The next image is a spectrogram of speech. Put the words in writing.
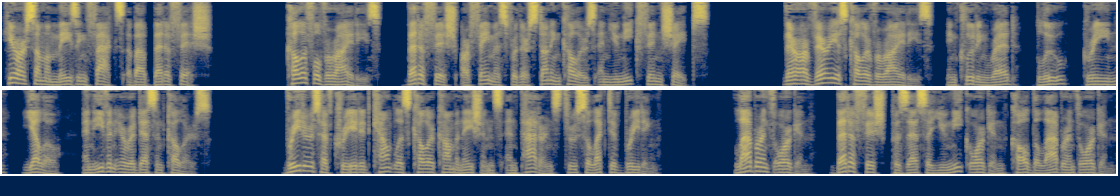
Here are some amazing facts about betta fish. Colorful varieties, betta fish are famous for their stunning colors and unique fin shapes. There are various color varieties, including red, blue, green, yellow, and even iridescent colors. Breeders have created countless color combinations and patterns through selective breeding. Labyrinth organ, betta fish possess a unique organ called the labyrinth organ,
